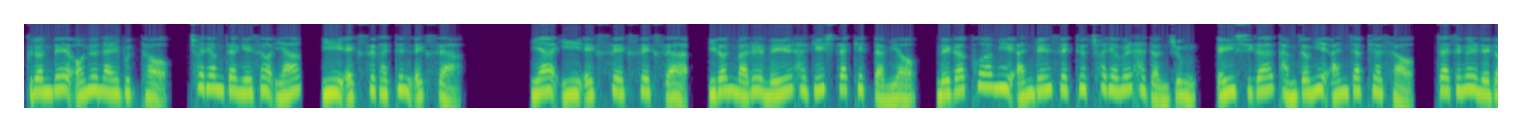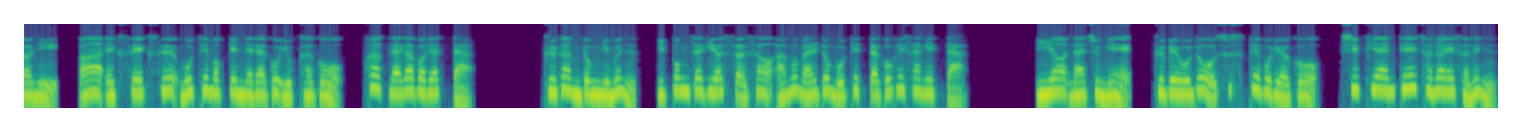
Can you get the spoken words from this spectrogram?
그런데 어느 날부터 촬영장에서 야, 이 X 같은 X아. 야, 이 XXX아. 이런 말을 매일 하기 시작했다며 내가 포함이 안 된 세트 촬영을 하던 중 A씨가 감정이 안 잡혀서 짜증을 내더니 아 XX 못해 먹겠네라고 욕하고 확 나가버렸다. 그 감독님은 입봉작이었어서 아무 말도 못했다고 회상했다. 이어 나중에 그 배우도 수습해보려고 CP한테 전화해서는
